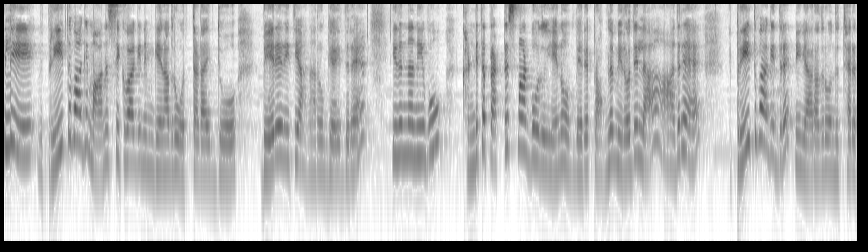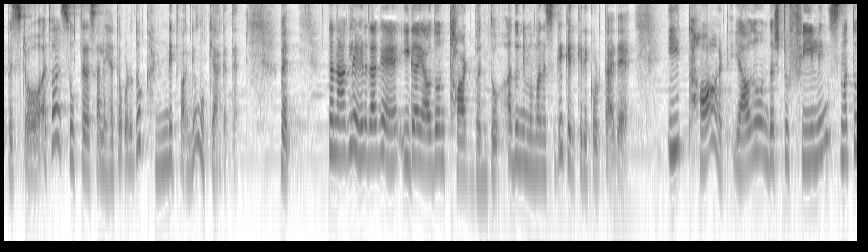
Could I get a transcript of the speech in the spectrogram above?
ಇಲ್ಲಿ ವಿಪರೀತವಾಗಿ ಮಾನಸಿಕವಾಗಿ ನಿಮ್ಗೆ ಏನಾದರೂ ಒತ್ತಡ ಇದ್ದು ಬೇರೆ ರೀತಿಯ ಅನಾರೋಗ್ಯ ಇದ್ದರೆ ಇದನ್ನು ನೀವು ಖಂಡಿತ ಪ್ರಾಕ್ಟೀಸ್ ಮಾಡ್ಬೋದು. ಏನೋ ಬೇರೆ ಪ್ರಾಬ್ಲಮ್ ಇರೋದಿಲ್ಲ. ಆದರೆ ವಿಪರೀತವಾಗಿದ್ದರೆ ನೀವು ಯಾರಾದರೂ ಒಂದು ಥೆರಪಿಸ್ಟೋ ಅಥವಾ ಸೂಕ್ತರ ಸಲಹೆ ತಗೊಳ್ಳೋದು ಖಂಡಿತವಾಗಿಯೂ ಮುಖ್ಯ ಆಗುತ್ತೆ. ವೆಲ್ ನಾನು ಆಗಲೇ ಹೇಳಿದಾಗೆ ಈಗ ಯಾವುದೋ ಒಂದು ಥಾಟ್ ಬಂತು. ಅದು ನಿಮ್ಮ ಮನಸ್ಸಿಗೆ ಕಿರಿಕಿರಿ ಕೊಡ್ತಾ ಇದೆ. ಈ ಥಾಟ್ ಯಾವುದೋ ಒಂದಷ್ಟು ಫೀಲಿಂಗ್ಸ್ ಮತ್ತು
